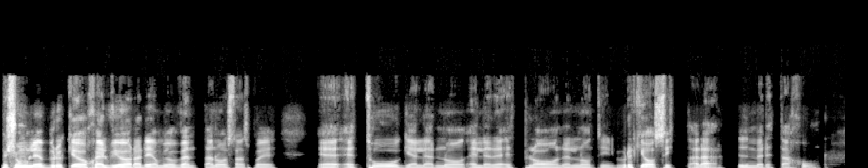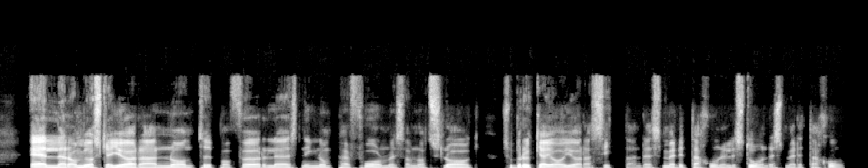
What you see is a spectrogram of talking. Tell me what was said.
Personligen brukar jag själv göra det om jag väntar någonstans på eh, ett, tåg eller, no eller ett plan eller någonting. Då brukar jag sitta där i meditation. Eller om jag ska göra någon typ av föreläsning, någon performance av något slag, så brukar jag göra sittandes meditation eller ståendes meditation.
